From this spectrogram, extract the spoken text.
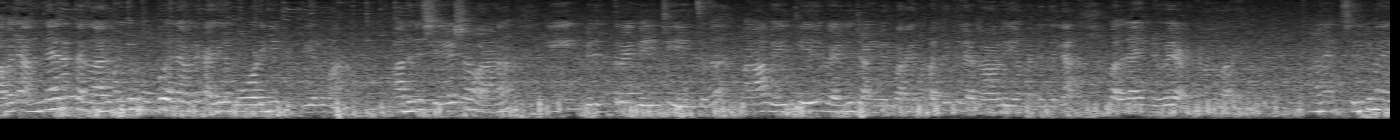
അവന് തന്നെ നാല് മണിക്കൂർ മുമ്പ് തന്നെ അവന്റെ കയ്യിൽ ബോർഡിങ് കിട്ടിയതുമാണ്. അതിന് ശേഷമാണ് ഈ ഇവർ ഇത്രയും വെയിറ്റ് ചെയ്യിച്ചത്. ആ വെയിറ്റ് ചെയ്ത് കഴിഞ്ഞിട്ടാണ് ഇവർ പറയുന്നത് പറ്റത്തില്ല ട്രാവൽ ചെയ്യാൻ പറ്റത്തില്ല പതിനായിരം രൂപ അടക്കണം എന്ന് പറയുന്നത്. അങ്ങനെ ശരിക്കും പറഞ്ഞാൽ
